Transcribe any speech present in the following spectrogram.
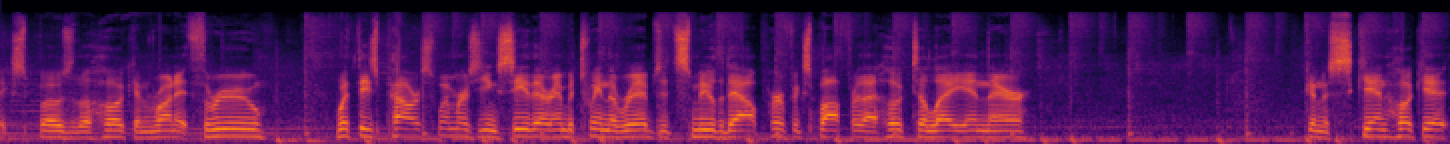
Expose the hook and run it through. With these power swimmers, you can see there in between the ribs, it's smoothed out, perfect spot for that hook to lay in there. Gonna skin hook it,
